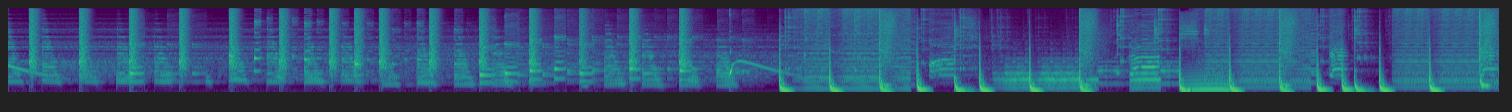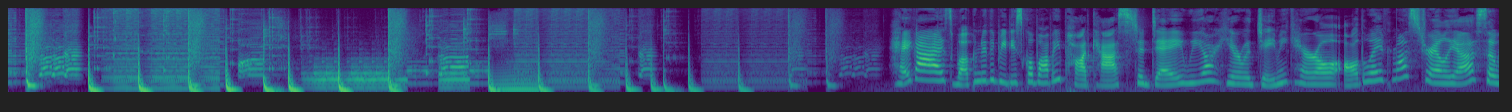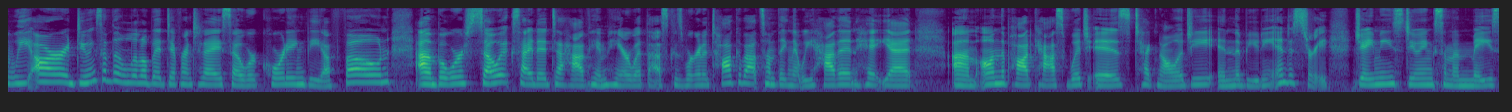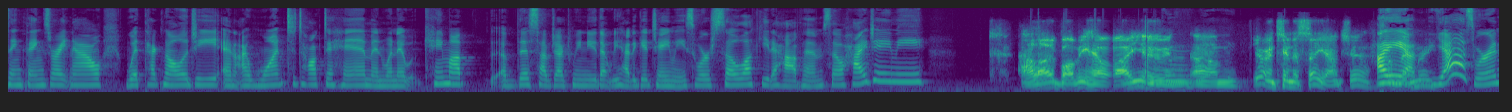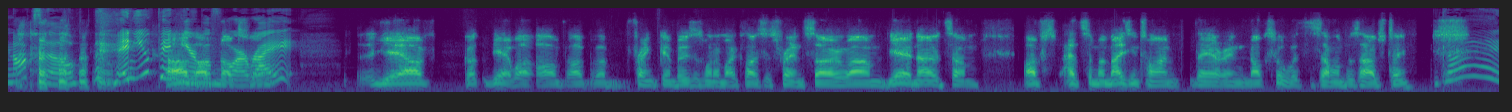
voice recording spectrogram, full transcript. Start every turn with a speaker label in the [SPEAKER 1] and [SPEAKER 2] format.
[SPEAKER 1] guys, welcome to the Beauty School Bobby podcast. Today we are here with Jamie Carroll, all the way from Australia. So we are doing something a little bit different today. So recording via phone, um, but we're so excited to have him here with us because we're going to talk about something that we haven't hit yet um, on the podcast, which is technology in the beauty industry. Jamie's doing some amazing things right now with technology, and I want to talk to him. And when it came up of this subject, we knew that we had to get Jamie. So we're so lucky to have him. So hi, Jamie.
[SPEAKER 2] Hello, Bobby. How are you? And um, you're in Tennessee, aren't you?
[SPEAKER 1] I am. Memory? Yes, we're in Knoxville, and you've been here before, Knoxville. right?
[SPEAKER 2] Yeah, I've got. Yeah, well, I've, I've, Frank Gambuzza is one of my closest friends. So um, yeah, no, it's um, I've had some amazing time there in Knoxville with the Salon Visage team.
[SPEAKER 1] Good.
